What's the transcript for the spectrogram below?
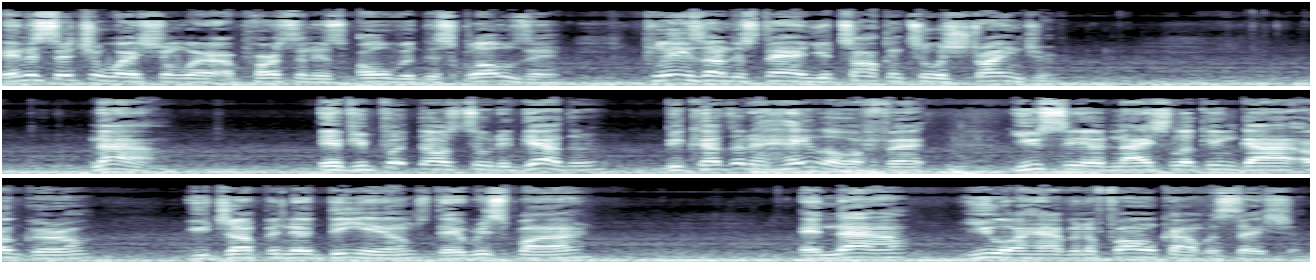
in a situation where a person is over disclosing, please understand you're talking to a stranger. Now, if you put those two together, because of the halo effect, you see a nice looking guy or girl, you jump in their DMs, they respond, and now you are having a phone conversation.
